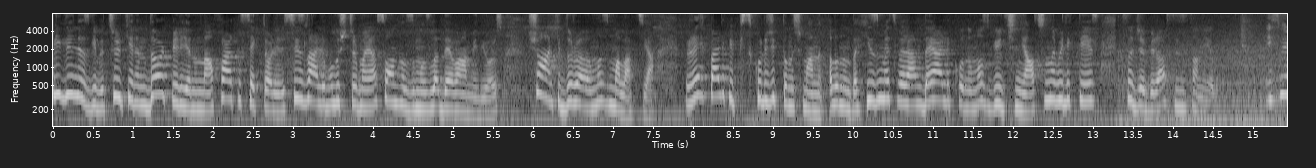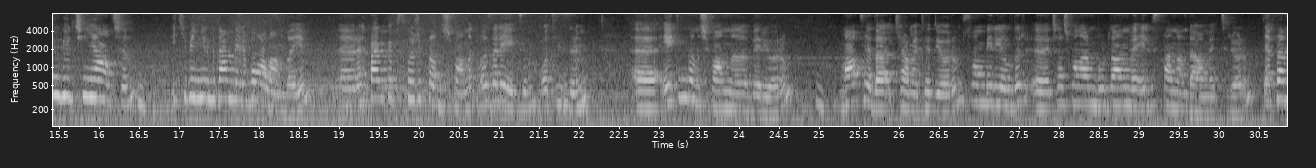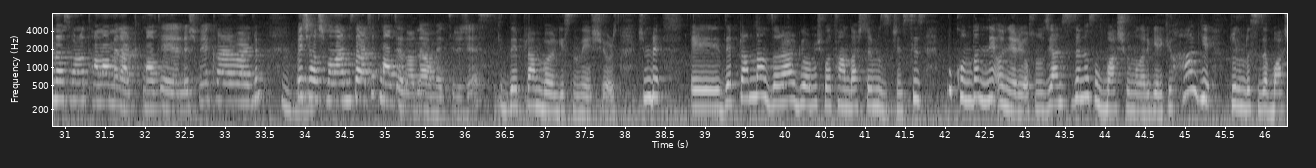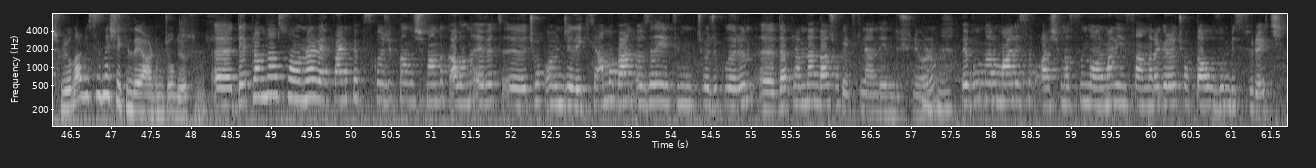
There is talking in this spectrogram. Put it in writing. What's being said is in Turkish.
Bildiğiniz gibi Türkiye'nin dört bir yanından farklı sektörleri sizlerle buluşturmaya son hızımızla devam ediyoruz. Şu anki durağımız Malatya. Rehberlik ve psikolojik danışmanlık alanında hizmet veren değerli konumuz Gülçin Yalçın'la birlikteyiz. Kısaca biraz sizi tanıyalım. İsmim Gülçin Yalçın. 2020'den beri bu alandayım. Ee, Rehberlik ve psikolojik danışmanlık, özel eğitim, otizm, e, eğitim danışmanlığı veriyorum. Malatya'da ikamet ediyorum. Son bir yıldır e, çalışmalarımı buradan ve Elbistan'dan devam ettiriyorum. Depremden sonra tamamen artık Malatya'ya yerleşmeye karar verdim. Ve çalışmalarımızı artık Malatya'dan devam ettireceğiz. Deprem bölgesinde yaşıyoruz. Şimdi e, depremden zarar görmüş vatandaşlarımız için siz bu konuda ne öneriyorsunuz? Yani size nasıl başvurmaları gerekiyor? Hangi durumda size başvuruyorlar ve siz ne şekilde yardımcı oluyorsunuz? Ee, Depremden sonra rehberlik ve psikolojik danışmanlık alanı evet e, çok öncelikli ama ben özel eğitim çocukların e, depremden daha çok etkilendiğini düşünüyorum. Ve bunları maalesef aşması normal insanlara göre çok daha uzun bir süreç.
